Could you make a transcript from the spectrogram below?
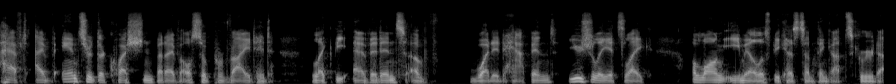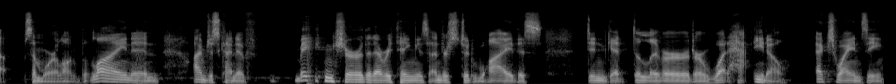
I have I've answered their question, but I've also provided like the evidence of what had happened. Usually it's like a long email is because something got screwed up somewhere along the line. And I'm just kind of making sure that everything is understood why this didn't get delivered or what, ha- you know, X, Y, and Z.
